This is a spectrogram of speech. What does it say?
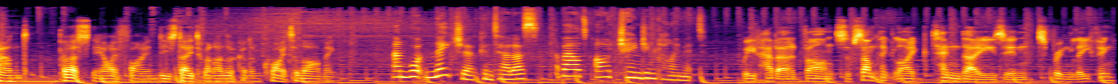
and personally, I find these data when I look at them quite alarming. And what nature can tell us about our changing climate. We've had an advance of something like 10 days in spring leafing,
